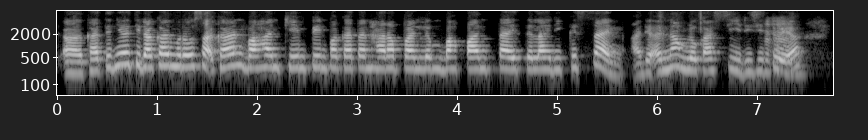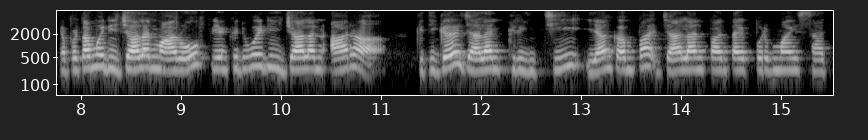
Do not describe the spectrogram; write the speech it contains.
Uh, katanya tidak akan merosakkan bahan kempen Pakatan Harapan Lembah Pantai telah dikesan. Ada enam lokasi di situ ya. Yang pertama di Jalan Ma'ruf, yang kedua di Jalan Ara, ketiga Jalan Kerinci, yang keempat Jalan Pantai Permai 1,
